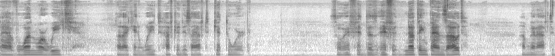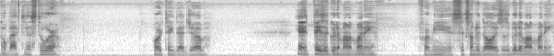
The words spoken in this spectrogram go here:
I have one more week that I can wait. After this, I have to get to work. So if it does, if it, nothing pans out, I'm gonna have to go back to the store or take that job. Yeah, it pays a good amount of money. For me, six hundred dollars is a good amount of money,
